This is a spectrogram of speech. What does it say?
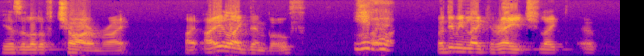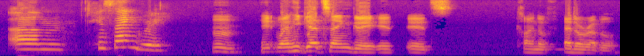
He has a lot of charm, right? I, I like them both. Yeah. What do you mean, like rage? Like uh, Um, he's angry. hmm, he, when he gets angry, it it's kind of adorable.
